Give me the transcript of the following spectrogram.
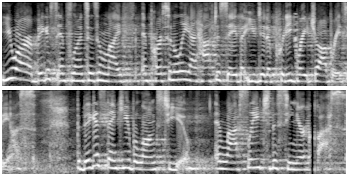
You are our biggest influences in life, and personally, I have to say that you did a pretty great job raising us. The biggest thank you belongs to you. And lastly, to the senior class.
